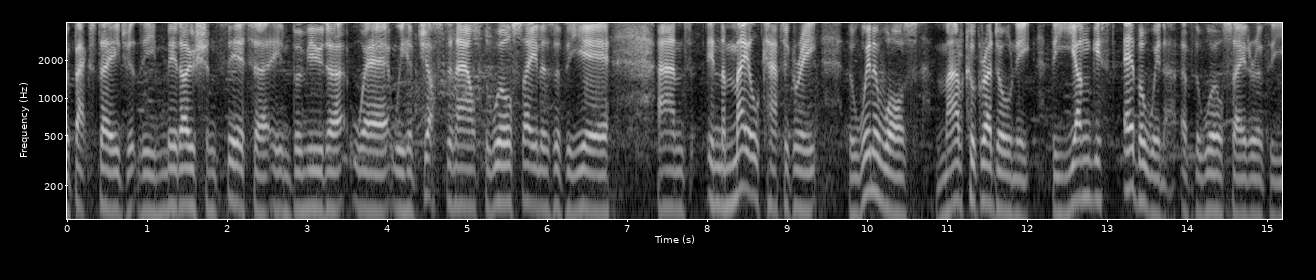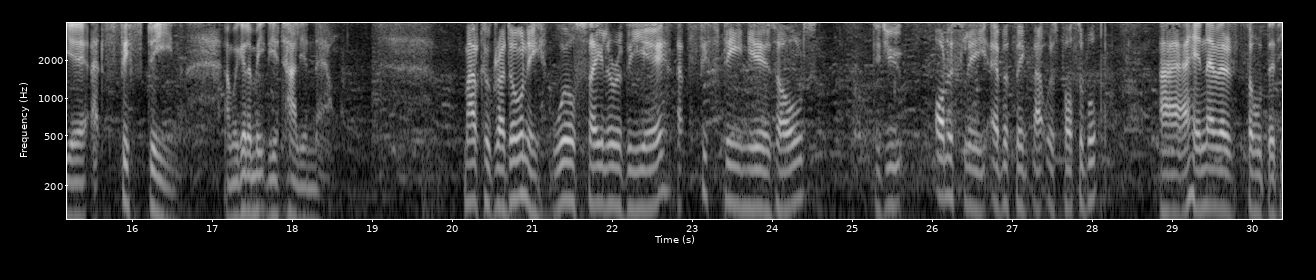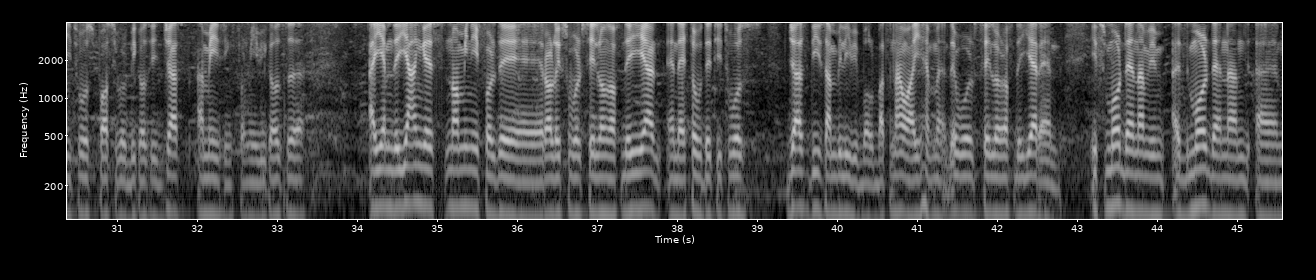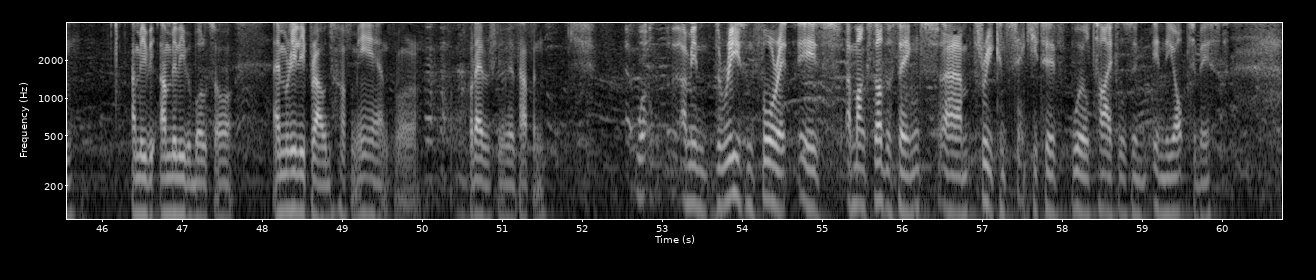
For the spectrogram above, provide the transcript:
We're backstage at the Mid Ocean Theatre in Bermuda, where we have just announced the World Sailors of the Year. And in the male category, the winner was Marco Gradoni, the youngest ever winner of the World Sailor of the Year at 15. And we're going to meet the Italian now. Marco Gradoni, World Sailor of the Year at 15 years old. Did you honestly ever think that was possible? I, I never thought that it was possible because it's just amazing for me because uh, I am the youngest nominee for the Rolex World Sailor of the Year and I thought that it was just this unbelievable but now I am uh, the World Sailor of the Year and it's more than uh, more than um, unbelievable so I'm really proud of me and for for everything that happened. Well, I mean, the reason for it is, amongst other things, um, three consecutive world titles in, in the Optimist.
